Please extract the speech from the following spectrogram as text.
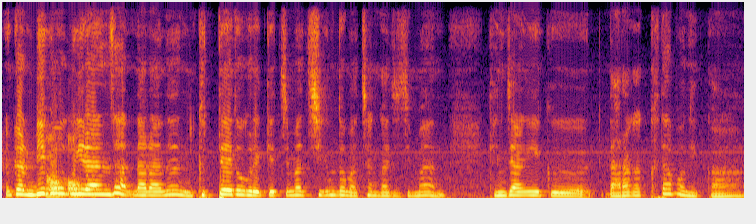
그러니까 미국이라는 사- 나라는 그때도 그랬겠지만 지금도 마찬가지지만 굉장히 그 나라가 크다 보니까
